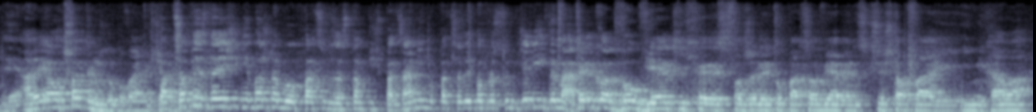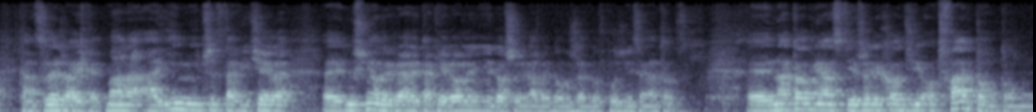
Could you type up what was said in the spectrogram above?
Yy, Ale ja o czwartym zgrupowaniu chciałem... Pacowie zdaje się nie można było paców zastąpić pacami, bo pacowie po prostu widzieli ich wymawiać. Tylko dwóch wielkich e, stworzyli tu pacowie, a więc Krzysztofa i, i Michała, kanclerza i hetmana, a inni przedstawiciele e, już nie odegrali takiej roli, nie doszli nawet do urzędów później senatorskich. E, Natomiast jeżeli chodzi o czwartą tą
